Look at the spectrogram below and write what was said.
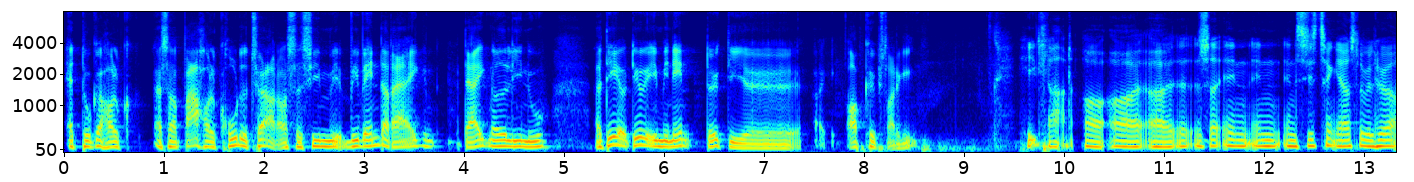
at du kan holde altså bare holde krudtet tørt og så sige, vi venter, der er ikke, der er ikke noget lige nu. Og det er jo, det er jo eminent dygtig øh, opkøbsstrategi. Helt klart. Og, og, og så en, en, en sidste ting, jeg også vil høre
